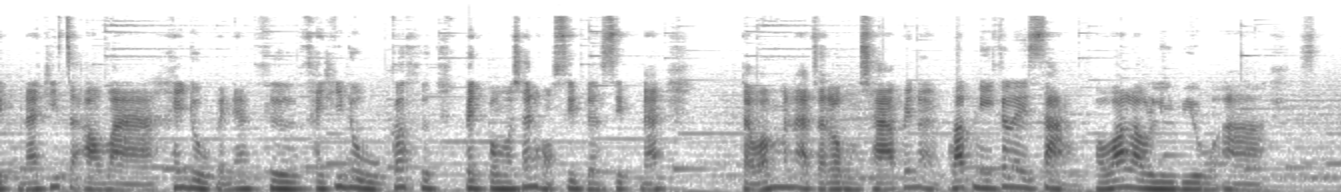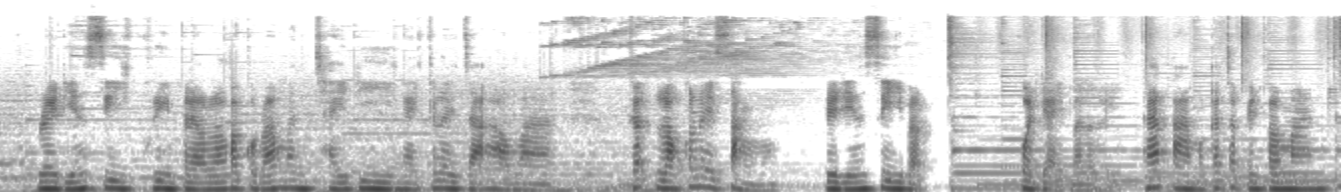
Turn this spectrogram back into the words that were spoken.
10 นะ ที่จะเอามาให้ดูกันเนี่ยคือใครที่ดูก็คือเป็นโปรโมชั่นของ 10 เดือน 10 นะ แต่ว่ามันอาจจะลงช้าไปหน่อยรอบนี้ก็เลยสั่ง เพราะว่าเรารีวิวอ่า Radiant C Cream ไปแล้วแล้วปรากฏว่ามันใช้ดีไงก็เลยจะเอามาก็เราก็เลยสั่ง Radiant C แบบขวดใหญ่มาเลย หน้าตามันก็จะเป็นประมาณนี้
